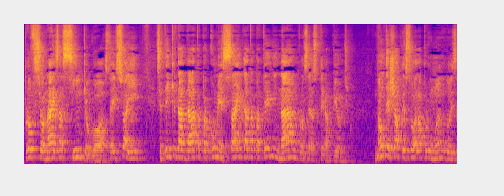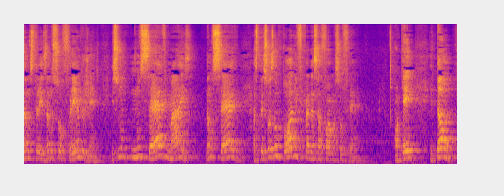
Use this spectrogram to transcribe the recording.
Profissionais assim que eu gosto. É isso aí. Você tem que dar data para começar e data para terminar um processo terapêutico. Não deixar a pessoa lá por um ano, dois anos, três anos sofrendo, gente. Isso não, não serve mais. Não serve. As pessoas não podem ficar dessa forma sofrendo. Ok? Então,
